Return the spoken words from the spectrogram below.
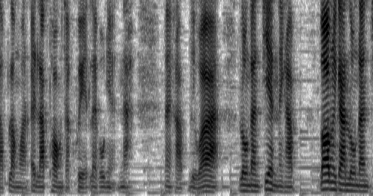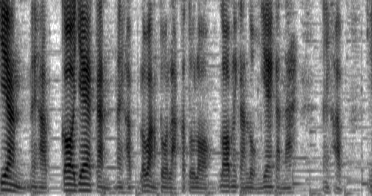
รับรางวัลไอ้รับทองจากเควสอะไรพวกเนี้ยนะนะครับ หรือว่าลงดันเจียนนะครับ รอบในการลงดันเจียนนะครับ ก็แยกกันนะครับ ระหว่างตัวหลักกับตัวรอง รอบในการลงแยกกันนะนะครับเอ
